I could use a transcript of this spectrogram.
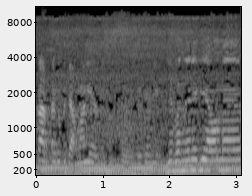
ਘਰ ਤੱਕ ਪਹੁੰਚਾਵਾਂਗੇ ਅਸੀਂ। ਜੇ। ਬੰਦੇ ਨੇ ਕਿਹਾ ਹੁਣ ਮੈਂ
